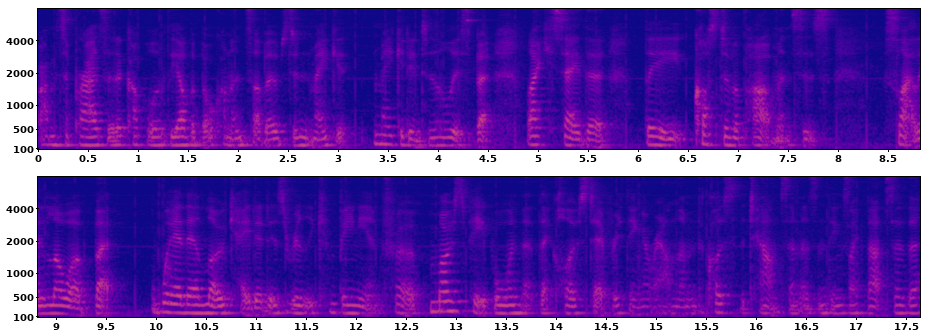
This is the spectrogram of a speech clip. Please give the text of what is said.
I'm surprised that a couple of the other Belconnen suburbs didn't make it make it into the list. But like you say, the the cost of apartments is slightly lower, but where they're located is really convenient for most people and that they're close to everything around them. They're close to the town centres and things like that. So the,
